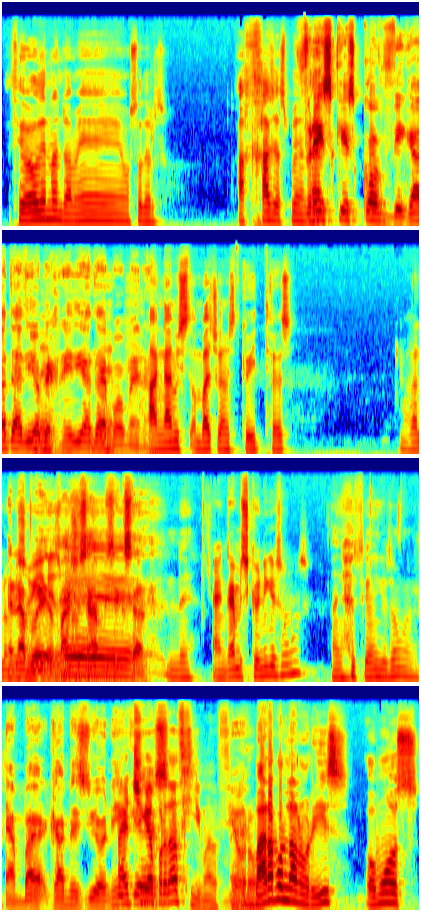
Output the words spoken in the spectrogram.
Θεωρώ ότι είναι να τζαμέ ως το τέλος. Αν χάσει ας πούμε... Βρίσκεις κομβικά τα δύο Ναι. παιχνίδια τα ναι. επόμενα. Αν κάνεις αν πάει και κάνεις και ο ήττες. Μεγάλο Ένα μισογύρισμα. που- μάχης ε, άμεση εξάδα. Ναι. Αν κάνεις και ο νίκες όμως, Αν κάνεις και ο νίκης όμως. Αν πά- κάνεις δύο πάει και για νίκες, πρωτάθλημα θεωρώ. Πάρα πολλά νωρίς, όμως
